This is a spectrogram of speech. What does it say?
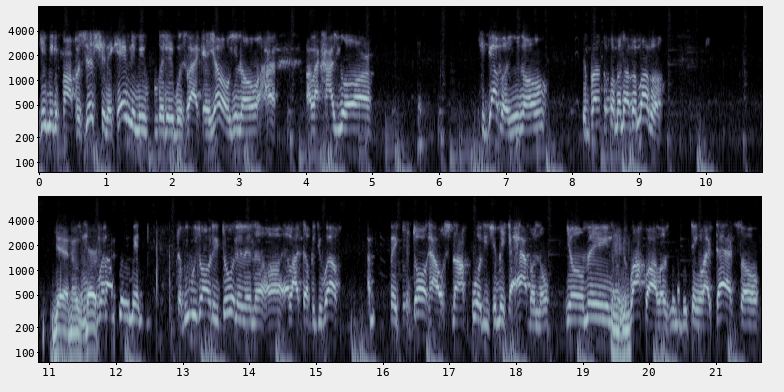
gave me the proposition, they came to me, but it was like, hey, yo, you know, I, I like how you are together, you know, the brother from another mother. Yeah, and was. birth. When I came in, Cause we was already doing it in the uh, LIWF. I make the doghouse, 940 Jamaica Avenue. You know what I mean? And the. Rottweilers and everything like that. So,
